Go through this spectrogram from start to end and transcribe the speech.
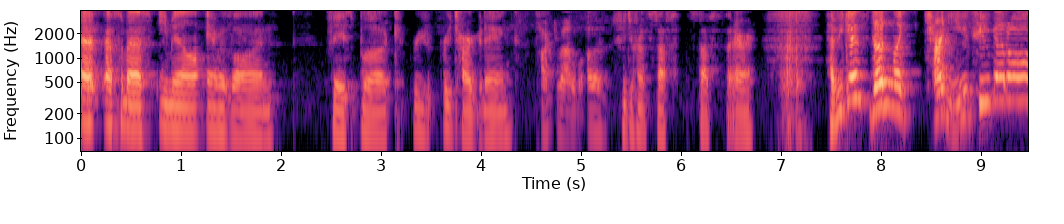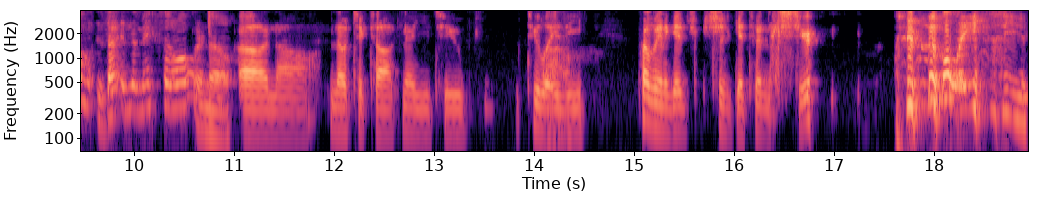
SMS, email, Amazon, Facebook, re- retargeting. Talked about a, lot of, a few different stuff stuffs there. Have you guys done like tried YouTube at all? Is that in the mix at all or no? Uh no, no TikTok, no YouTube. Too Wow. lazy. Probably gonna get should get to it next year. Too lazy.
